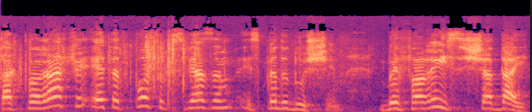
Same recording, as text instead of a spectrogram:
Так по Раши этот посох связан с предыдущим. Бефарис Шадай,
